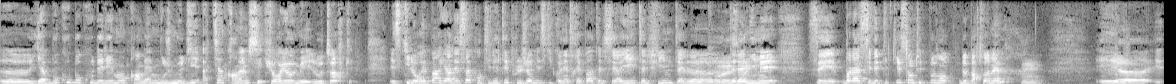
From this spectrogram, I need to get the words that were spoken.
Euh, il y a beaucoup, beaucoup d'éléments quand même où je me dis ah tiens quand même c'est curieux, mais l'auteur est-ce qu'il aurait pas regardé ça quand il était plus jeune? Est-ce qu'il connaîtrait pas telle série, tel film, tel, euh, Ouais, tel animé? C'est voilà, c'est des petites questions que tu te poses de par toi-même Mhm. et, euh, et,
